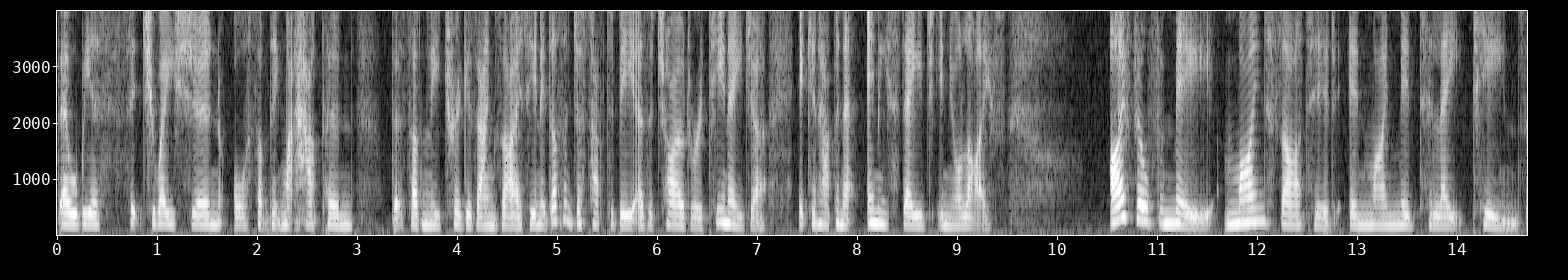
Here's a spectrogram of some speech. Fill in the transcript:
there will be a situation or something might happen that suddenly triggers anxiety, and it doesn't just have to be as a child or a teenager, it can happen at any stage in your life. I feel for me, mine started in my mid to late teens,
